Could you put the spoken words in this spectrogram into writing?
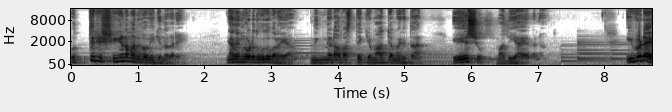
ഒത്തിരി ക്ഷീണം അനുഭവിക്കുന്നവരെ ഞാൻ നിങ്ങളോട് ദൂത് പറയാം നിങ്ങളുടെ അവസ്ഥയ്ക്ക് മാറ്റം വരുത്താൻ യേശു മതിയായവനാണ്. ഇവിടെ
